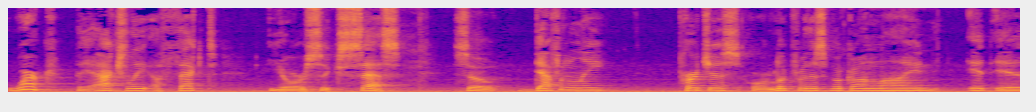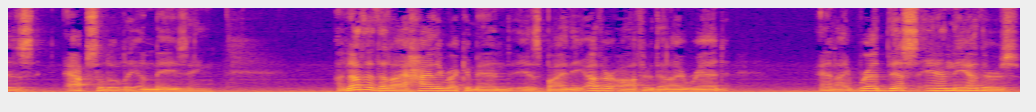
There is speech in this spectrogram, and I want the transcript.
work. They actually affect your success. So definitely purchase or look for this book online. It is absolutely amazing. Another that I highly recommend is by the other author that I read, and I read this and the others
